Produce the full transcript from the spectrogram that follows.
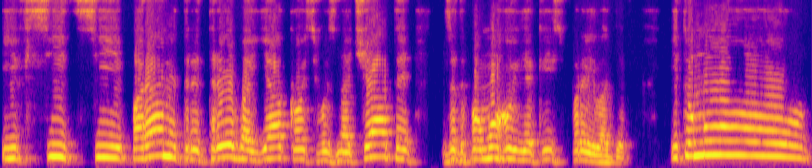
І всі ці параметри треба якось визначати за допомогою якихось приладів. І тому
